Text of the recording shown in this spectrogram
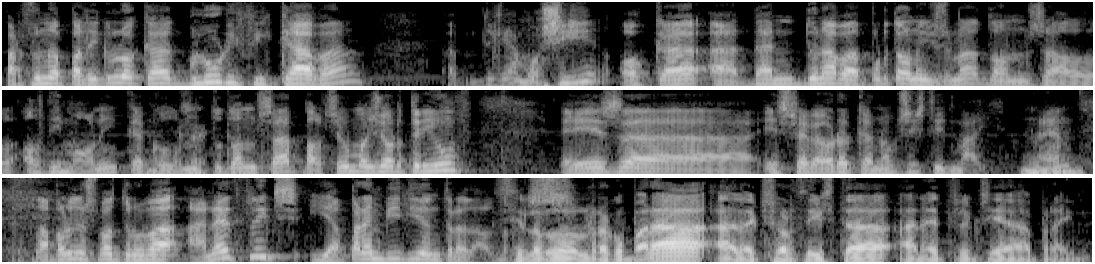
per fer una pel·lícula que glorificava diguem-ho així, o que eh, donava protagonisme doncs, al, al dimoni, que com tothom sap, el seu major triomf és, eh, és fer veure que no ha existit mai. Eh? La pel·lícula es pot trobar a Netflix i a Prime Video, entre d'altres. Si la vol recuperar, a l'Exorcista, a Netflix i a Prime.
